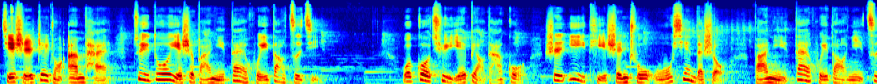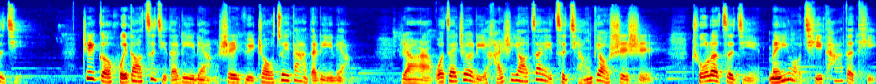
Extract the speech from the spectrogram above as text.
其实这种安排，最多也是把你带回到自己。我过去也表达过，是一体伸出无限的手。把你带回到你自己，这个回到自己的力量是宇宙最大的力量。然而，我在这里还是要再一次强调事实：除了自己，没有其他的体。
